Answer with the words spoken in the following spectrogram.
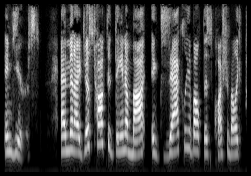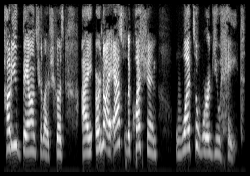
in years. And then I just talked to Dana Mott exactly about this question about like, how do you balance your life? She goes, I, or no, I asked her the question, what's a word you hate?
